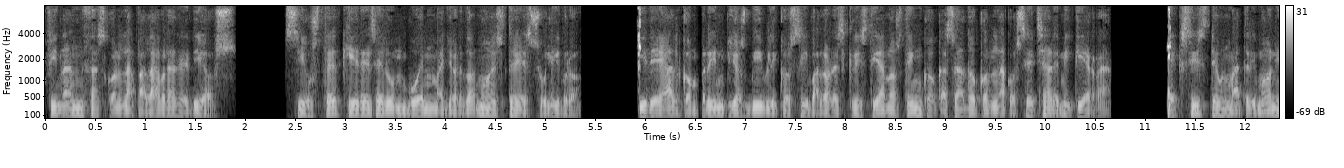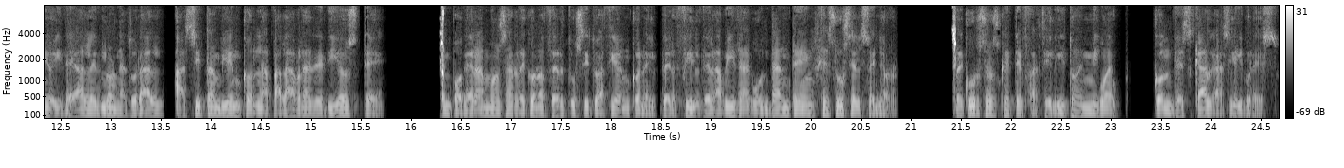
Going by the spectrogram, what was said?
finanzas con la palabra de Dios. Si usted quiere ser un buen mayordomo este es su libro. Ideal con principios bíblicos y valores cristianos 5 casado con la cosecha de mi tierra. Existe un matrimonio ideal en lo natural, así también con la palabra de Dios te Empoderamos a reconocer tu situación con el perfil de la vida abundante en Jesús el Señor. Recursos que te facilito en mi web. Con descargas libres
